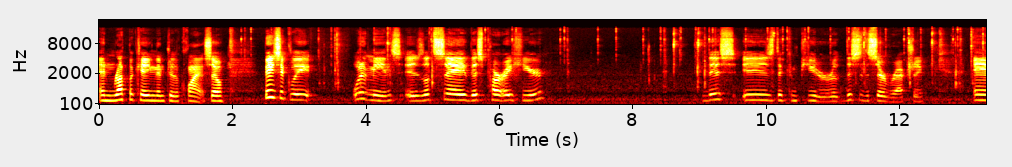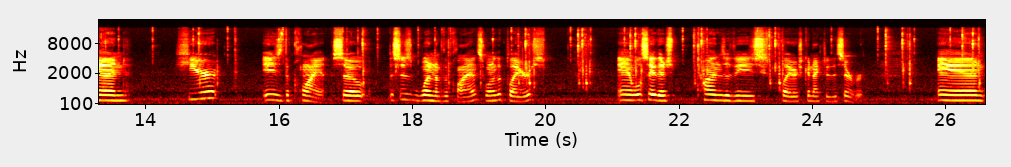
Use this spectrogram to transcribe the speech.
and replicating them to the client. So basically, what it means is let's say this part right here this is the computer this is the server actually and here is the client. So this is one of the clients, one of the players. And we'll say there's tons of these players connected to the server. And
